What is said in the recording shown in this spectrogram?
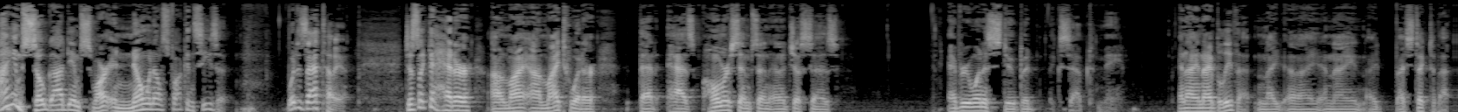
I am so goddamn smart, and no one else fucking sees it. What does that tell you? Just like the header on my on my Twitter that has Homer Simpson, and it just says, "Everyone is stupid except me," and I and I believe that, and I and I and I I, I stick to that.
